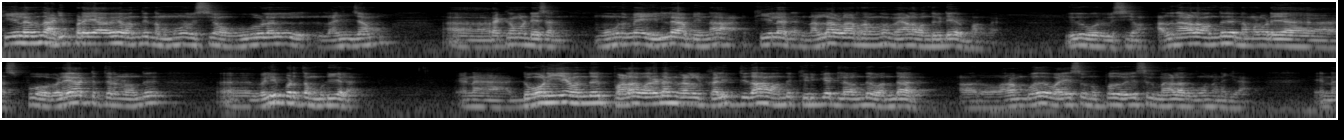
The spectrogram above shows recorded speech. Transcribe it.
கீழே இருந்து அடிப்படையாகவே வந்து இந்த மூணு விஷயம் ஊழல் லஞ்சம் ரெக்கமெண்டேஷன் மூணுமே இல்லை அப்படின்னா கீழே நல்லா விளாட்றவங்க மேலே வந்துக்கிட்டே இருப்பாங்க. இது ஒரு விஷயம். அதனால வந்து நம்மளுடைய ஸ்போ விளையாட்டு திறன் வந்து வெளிப்படுத்த முடியலை. ஏன்னா டோனியே வந்து பல வருடங்கள் கழித்து தான் வந்து கிரிக்கெட்டில் வந்து வந்தார். அவர் வரும்போது வயசு முப்பது வயசுக்கு மேலே இருக்கும்னு நினைக்கிறேன். என்ன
